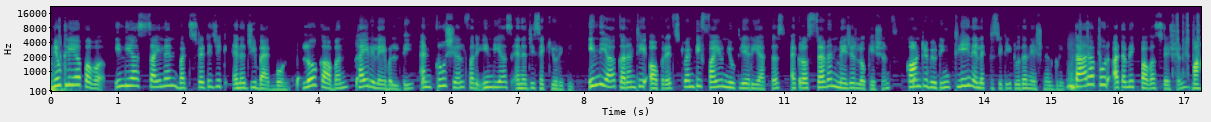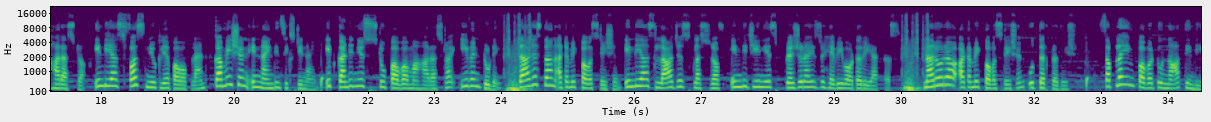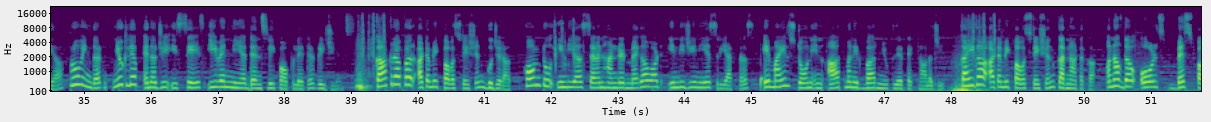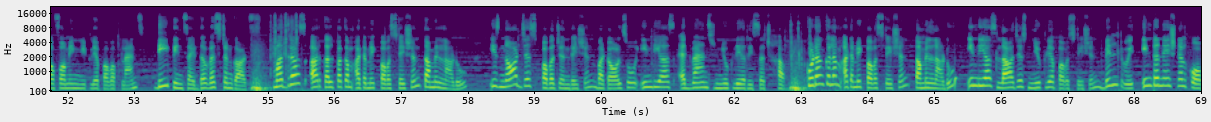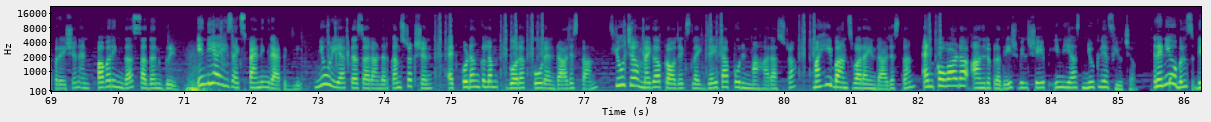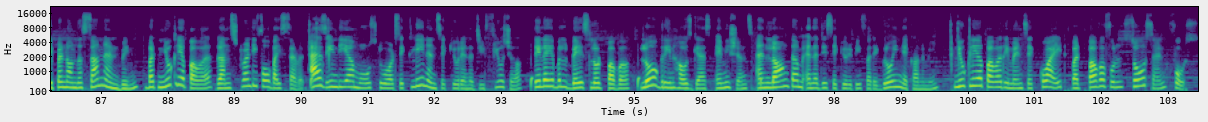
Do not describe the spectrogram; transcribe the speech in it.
Nuclear power, India's silent but strategic energy backbone, low carbon, high reliability, and crucial for India's energy security. India currently operates 25 nuclear reactors across seven major locations, contributing clean electricity to the national grid. Tarapur Atomic Power Station, Maharashtra, India's first nuclear power plant, commissioned in 1969. It continues to power Maharashtra even today. Rajasthan Atomic Power Station, India's largest cluster of indigenous pressurized heavy water reactors. Narora Atomic Power Station, Uttar Pradesh supplying power to North India, proving that nuclear energy is safe even near densely populated regions. Kakrapar Atomic Power Station, Gujarat, home to India's 700 megawatt indigenous reactors, a milestone in Atmanirbhar nuclear technology. Kaiga Atomic Power Station, Karnataka, one of the world's best performing nuclear power plants deep inside the Western Ghats. Madras or Kalpakkam Atomic Power Station, Tamil Nadu, is not just power generation but also India's advanced nuclear research hub. Kudankulam Atomic Power Station, Tamil Nadu, India's largest nuclear power station built with international cooperation and powering the southern grid. India is expanding rapidly. New reactors are under construction at Kudankulam, Gorakhpur and Rajasthan. Future mega projects like Jaitapur in Maharashtra, Mahi Banswara in Rajasthan and Kovvada, Andhra Pradesh will shape India's nuclear future. Renewables depend on the sun and wind, but nuclear power runs 24 by 7. As India moves towards a clean and secure energy future, reliable baseload power, low greenhouse gas emissions, and long term energy security for a growing economy, nuclear power remains a quiet but powerful source and force.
